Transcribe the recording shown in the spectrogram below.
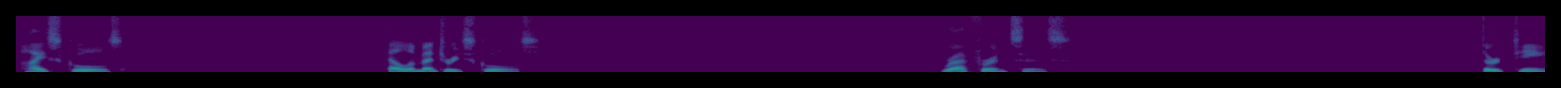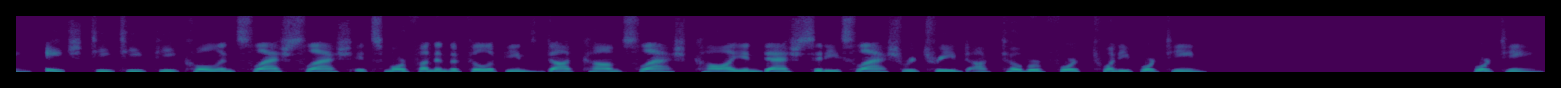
High schools Elementary schools. References 13. http colon slash slash it's more fun in the Philippines dot com slash dash city slash retrieved October 4, 2014 14.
